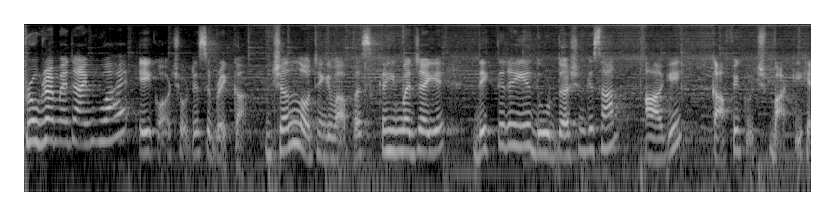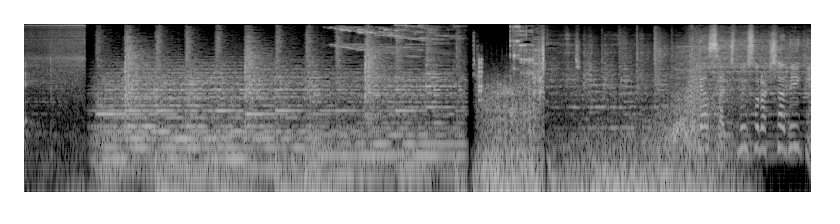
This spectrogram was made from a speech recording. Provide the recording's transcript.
प्रोग्राम में टाइम हुआ है एक और छोटे से ब्रेक का। जल्द लौटेंगे वापस। कहीं मत जाइए देखते रहिए दूरदर्शन के साथ। आगे काफ़ी कुछ बाकी है। क्या सच में सुरक्षा देगी?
